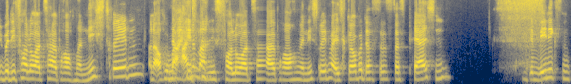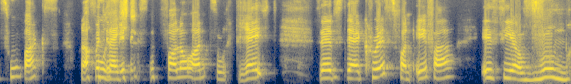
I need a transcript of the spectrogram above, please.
Über die Followerzahl braucht man nicht reden. Und auch über Nein. Annemaries Followerzahl brauchen wir nicht reden, weil ich glaube, das ist das Pärchen mit dem wenigsten Zuwachs und auch mit Recht. den wenigsten Followern. Zu Recht. Selbst der Chris von Eva ist hier wumm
